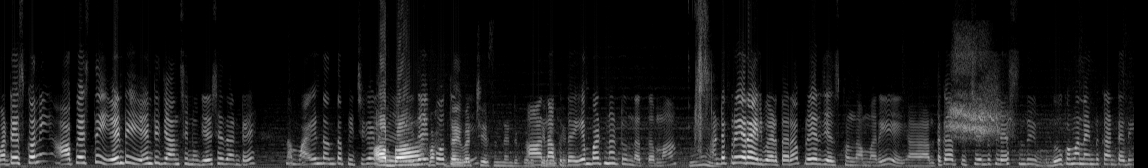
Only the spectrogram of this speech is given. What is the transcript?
పట్టేసుకొని ఆపేస్తే ఏంటి ఏంటి ఝాన్సీ నువ్వు చేసేదంటే? నా మైండ్ అంతా పిచ్చిగా. ఇదైపోతుంది. నాకు దయ్యం పట్టినట్టుంది అత్తమ్మ. అంటే ప్రేయర్ ఆయిల్ పెడతారా? ప్రేయర్ చేసుకుందాం మరి. అంతగా పిచ్చి ఎందుకు లేస్తుంది? దూకమని ఎందుకు అంటది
